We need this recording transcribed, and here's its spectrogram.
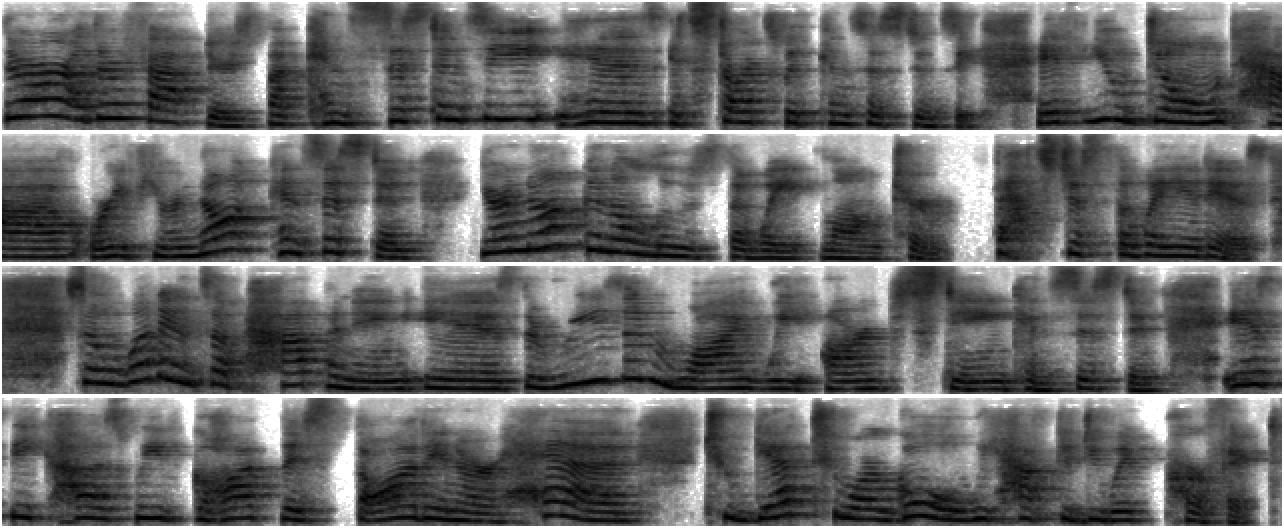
There are other factors, but consistency is, it starts with consistency. If you don't have, or if you're not consistent, you're not going to lose the weight long term. That's just the way it is. So, what ends up happening is the reason why we aren't staying consistent is because we've got this thought in our head to get to our goal, we have to do it perfect.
